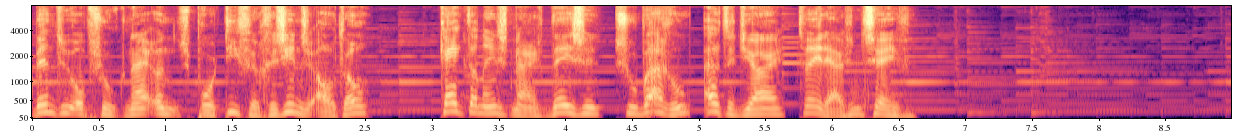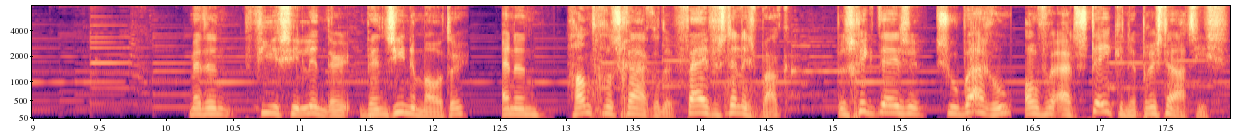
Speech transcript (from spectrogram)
Bent u op zoek naar een sportieve gezinsauto? Kijk dan eens naar deze Subaru uit het jaar 2007. Met een 4-cilinder benzinemotor en een handgeschakelde 5-versnellingsbak beschikt deze Subaru over uitstekende prestaties.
